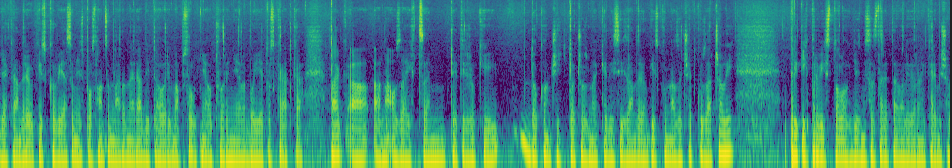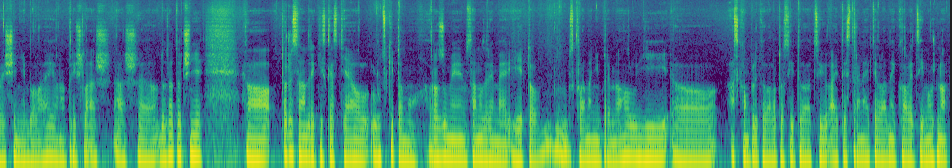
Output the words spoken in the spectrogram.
vďaka Andrejovi Kiskovi, ja som dnes poslancom Národnej rady, to hovorím absolútne otvorene, lebo je to skrátka tak a, a naozaj chcem tie tri roky dokončiť to, čo sme kedysi s Andrejom Kiskom na začiatku začali pri tých prvých stoloch, kde sme sa stretávali, Veronika Remišová ešte nebola. Hej. Ona prišla až, až e, dodatočne. To, že sa Andrej Kiska stiahol, ľudsky tomu rozumiem. Samozrejme, je to sklamaním pre mnoho ľudí a skomplikovalo to situáciu aj tej strany, aj tej vládnej koalícii. Možno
